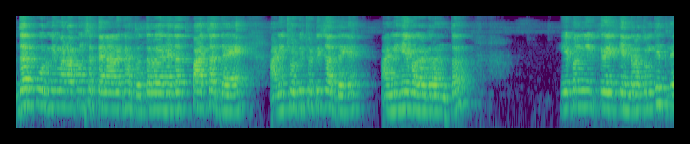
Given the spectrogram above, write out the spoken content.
दर पौर्णिमाला आपण सत्यनारायण घातो तर ह्याच्यात पाच अध्याय आहे आणि छोटी छोटीच अध्याय आहे. आणि हे बघा ग्रंथ. हे पण मी केंद्रातून घेतले.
